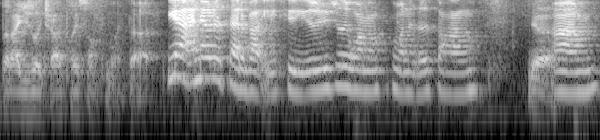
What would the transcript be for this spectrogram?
but i usually try to play something like that Yeah, I noticed that about you too. You usually warm up with one of those songs. yeah Um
